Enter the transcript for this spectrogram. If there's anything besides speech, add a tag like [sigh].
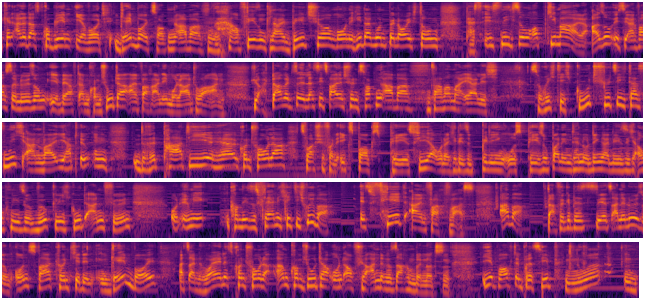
Ihr kennt alle das Problem, ihr wollt Gameboy zocken, aber auf diesem kleinen Bildschirm ohne Hintergrundbeleuchtung, das ist nicht so optimal. Also ist die einfachste Lösung, ihr werft am Computer einfach einen Emulator an. Ja, damit äh, lässt sich zwar alles schön zocken, aber sagen wir mal ehrlich, so richtig gut fühlt sich das nicht an, weil ihr habt irgendeinen Drittparty-Controller, zum Beispiel von Xbox, PS4 oder hier diese billigen USP Super Nintendo Dinger, die sich auch nie so wirklich gut anfühlen. Und irgendwie kommt dieses Flair nicht richtig rüber. Es fehlt einfach was. Aber Dafür gibt es jetzt eine Lösung und zwar könnt ihr den Game Boy als einen Wireless Controller am Computer und auch für andere Sachen benutzen. Ihr braucht im Prinzip nur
